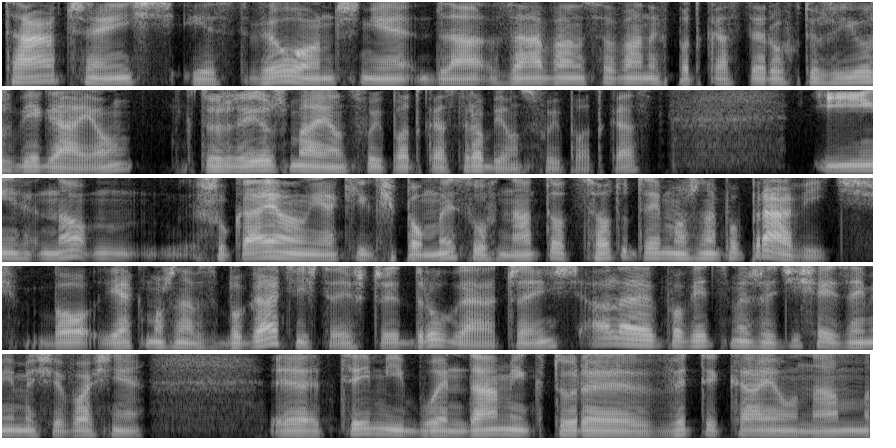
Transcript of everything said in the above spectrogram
ta część jest wyłącznie dla zaawansowanych podcasterów, którzy już biegają, którzy już mają swój podcast, robią swój podcast i no, szukają jakichś pomysłów na to, co tutaj można poprawić, bo jak można wzbogacić, to jeszcze druga część, ale powiedzmy, że dzisiaj zajmiemy się właśnie e, tymi błędami, które wytykają nam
